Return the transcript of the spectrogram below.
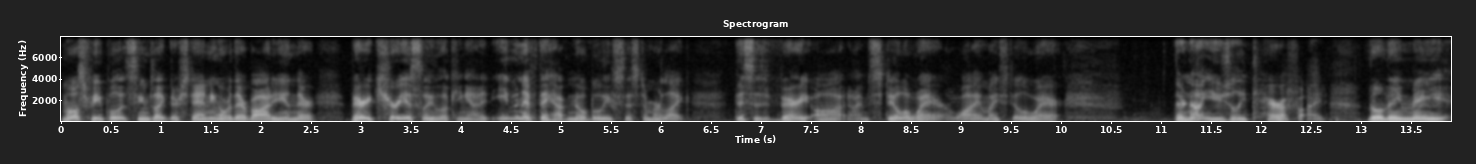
Most people, it seems like they're standing over their body and they're very curiously looking at it, even if they have no belief system or like, this is very odd. I'm still aware. Why am I still aware? They're not usually terrified, though they may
